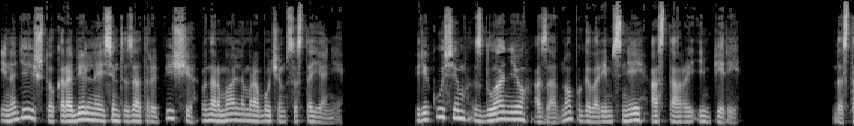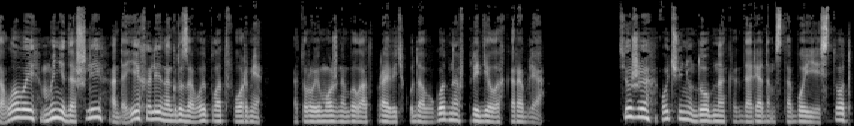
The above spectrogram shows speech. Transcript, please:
И надеюсь, что корабельные синтезаторы пищи в нормальном рабочем состоянии. Перекусим с дланью, а заодно поговорим с ней о Старой Империи. До столовой мы не дошли, а доехали на грузовой платформе, которую можно было отправить куда угодно в пределах корабля. Все же очень удобно, когда рядом с тобой есть тот,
